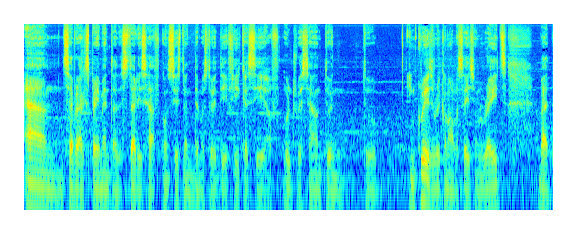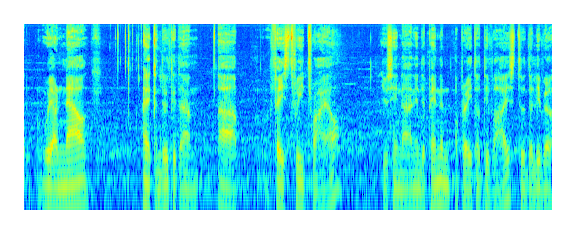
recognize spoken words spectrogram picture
And several experimental studies have consistently demonstrated the efficacy of ultrasound to, to increase recanalization rates. But we are now uh, conducted um, a phase three trial using an independent operator device to deliver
